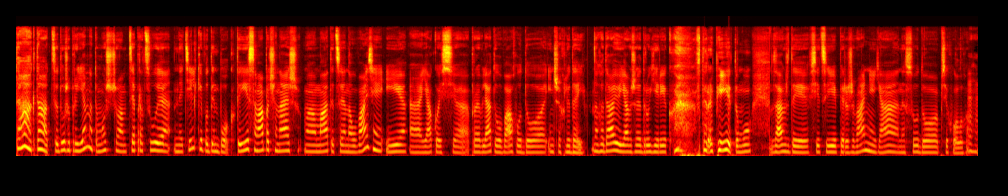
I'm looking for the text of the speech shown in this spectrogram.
Так, так, це дуже приємно, тому що це працює не тільки в один бок. Ти сама починаєш е, мати це на увазі і якось проявляти увагу до інших людей. Нагадаю, я вже другий рік в терапії, тому завжди всі ці переживання я несу до психолога. Угу.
